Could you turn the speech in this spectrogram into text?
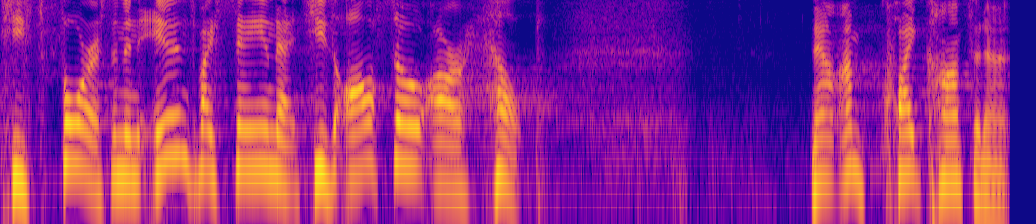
He's for us, and then ends by saying that He's also our help. Now, I'm quite confident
